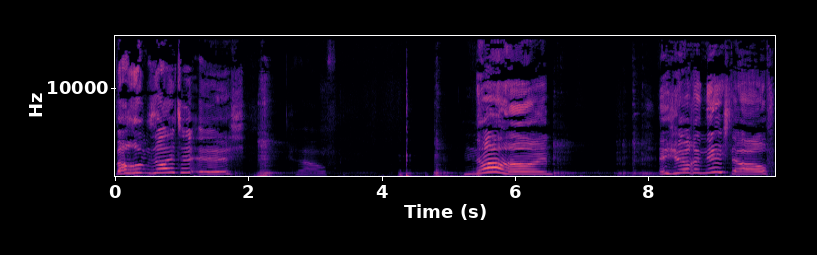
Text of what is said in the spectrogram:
Warum sollte ich? Hör auf. Nein! Ich höre nicht auf.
